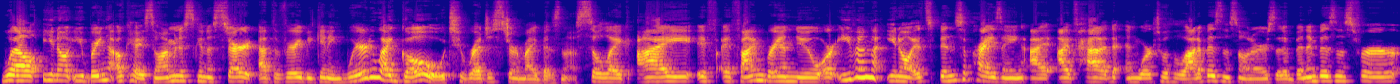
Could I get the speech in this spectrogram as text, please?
Well, you know, you bring okay, so I'm just going to start at the very beginning. Where do I go to register my business? So like I if if I'm brand new or even, you know, it's been surprising. I I've had and worked with a lot of business owners that have been in business for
